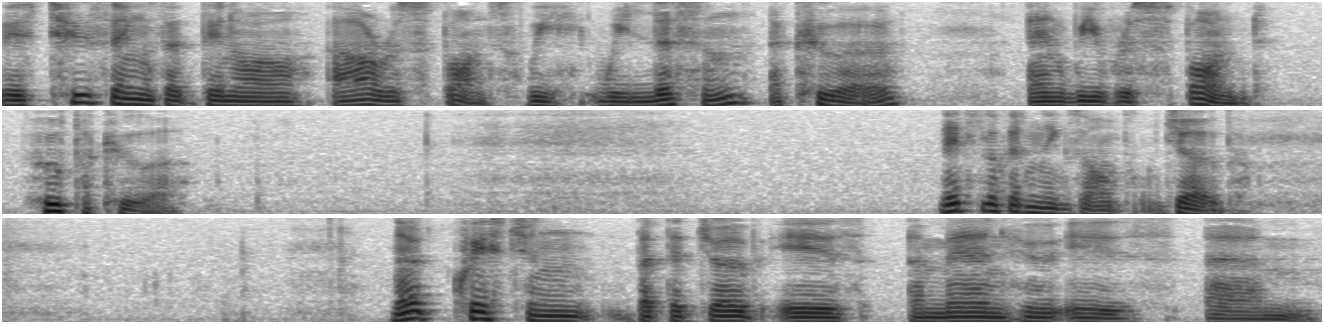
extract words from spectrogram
there's two things that then are our response. We, we listen, akouo, and we respond, hupakouo. Let's look at an example Job. No question but that Job is a man who is um,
